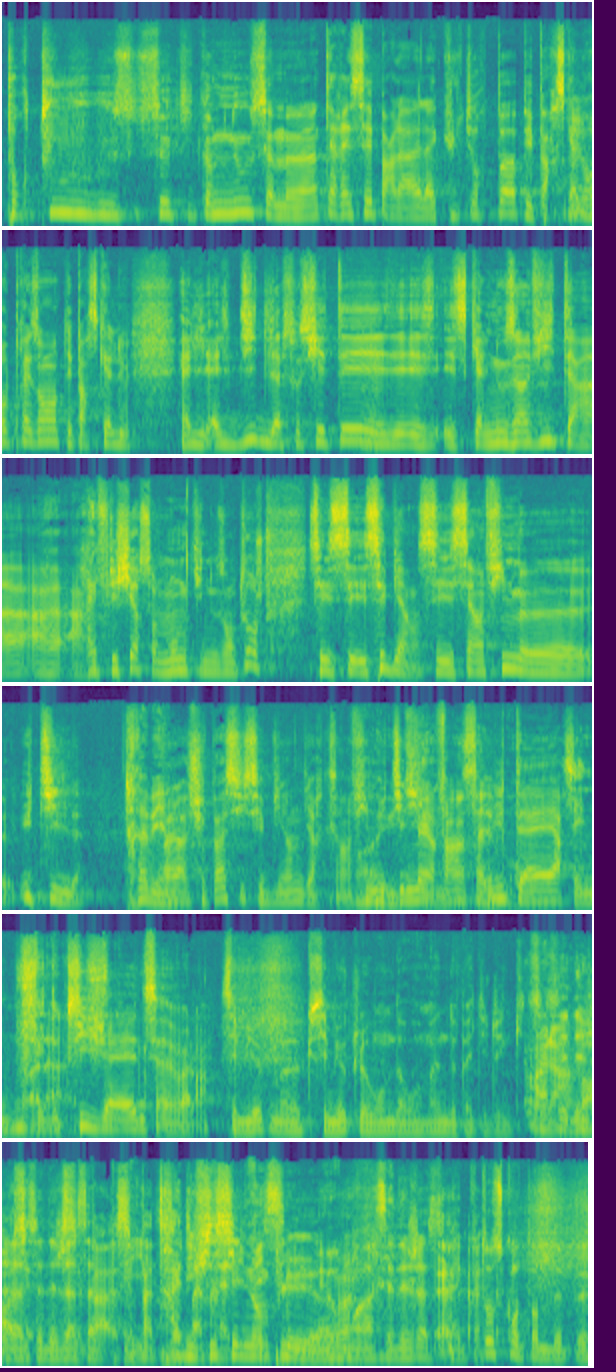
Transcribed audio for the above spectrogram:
pour tous ceux qui, comme nous, sommes intéressés par la, la culture pop et par ce qu'elle hmm. représente et par ce qu'elle elle, dit de la société et, ce qu'elle nous invite à, réfléchir sur le monde qui nous entoure. C'est bien, c'est un film euh, utile. Très bien. Voilà, je sais pas si c'est bien de dire que c'est un film utile, mais enfin salutaire, c'est une bouffée d'oxygène, ça voilà. C'est mieux que c'est mieux que le Wonder Woman de Patty Jenkins. c'est déjà, c'est déjà ça. C'est pas, très difficile non plus. Hein. C'est déjà ça. on se contente de peu.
